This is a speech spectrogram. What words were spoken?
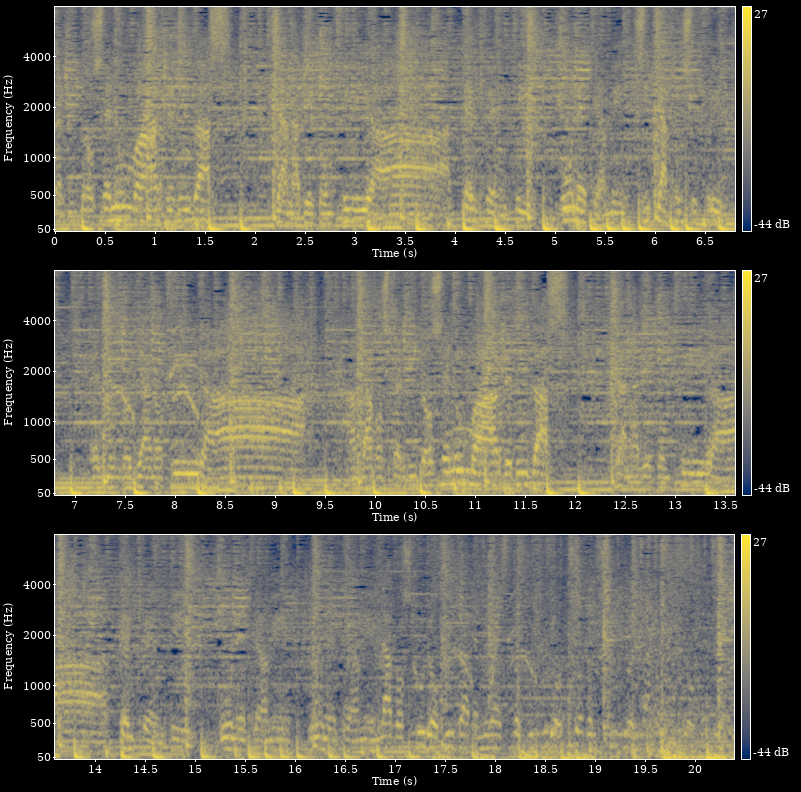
Perdidos en un mar de dudas, ya nadie confía en ti, únete a mí si te hacen sufrir, el mundo ya no gira. Andamos perdidos en un mar de dudas, ya nadie confía. Ten en ti, únete a mí, únete a mí. El lado oscuro, duda de nuestro futuro, todo el suyo, el lado oscuro.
